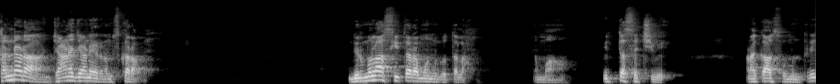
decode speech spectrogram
ಕನ್ನಡ ಜಾಣ ಜಾಣೆಯರ ನಮಸ್ಕಾರ. ನಿರ್ಮಲಾ ಸೀತಾರಾಮನ್ ಗೊತ್ತಲ್ಲ? ನಮ್ಮ ವಿತ್ತ ಸಚಿವೆ, ಹಣಕಾಸು ಮಂತ್ರಿ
